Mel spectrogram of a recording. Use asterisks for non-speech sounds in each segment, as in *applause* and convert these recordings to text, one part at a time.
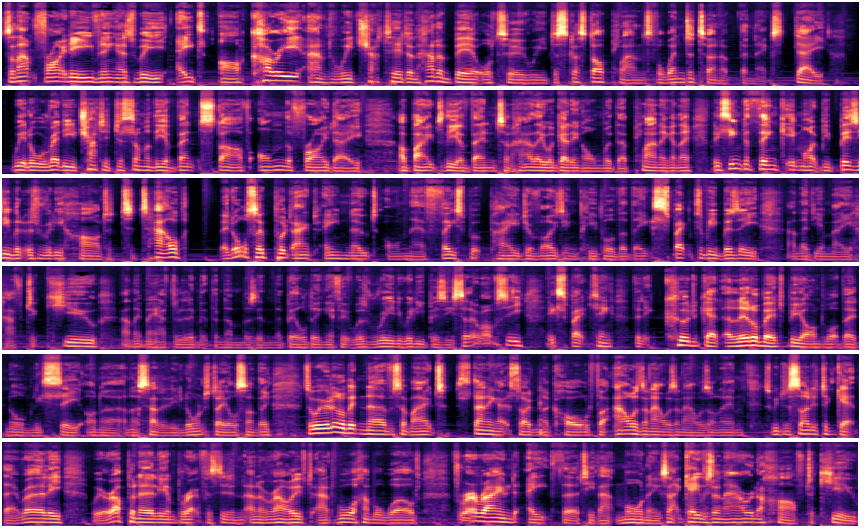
So that Friday evening, as we ate our curry and we chatted and had a beer or two, we discussed our plans for when to turn up the next day. We had already chatted to some of the event staff on the Friday about the event and how they were getting on with their planning, and they, they seemed to think it might be busy, but it was really hard to tell. They'd also put out a note on their Facebook page advising people that they expect to be busy and that you may have to queue and they may have to limit the numbers in the building if it was really, really busy. So they're obviously expecting that it could get a little bit beyond what they'd normally see on a, on a Saturday launch day or something. So we were a little bit nervous about standing outside in the cold for hours and hours and hours on end. So we decided to get there early. We were up and early and breakfasted and, and arrived at Warhammer World for around 8.30 that morning so that gave us an hour and a half to queue.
